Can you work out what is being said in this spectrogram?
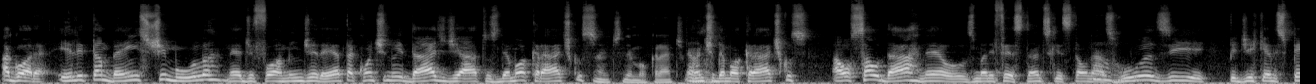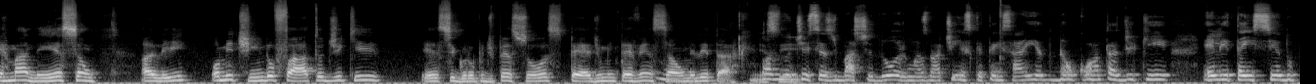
Agora, ele também estimula, né, de forma indireta, a continuidade de atos democráticos, antidemocráticos, antidemocráticos ao saudar né, os manifestantes que estão nas uhum. ruas e pedir que eles permaneçam ali, omitindo o fato de que esse grupo de pessoas pede uma intervenção hum. militar. As notícias de bastidor, umas notinhas que têm saído, dão conta de que ele tem sido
